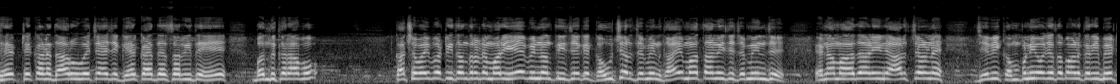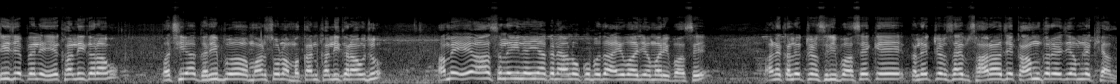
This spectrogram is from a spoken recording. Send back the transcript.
ઠેક ઠેકાણે દારૂ વેચાય છે, ગેરકાયદેસર રીતે એ બંધ કરાવો. કચ્છ વહીવટી તંત્રને મારી એ વિનંતી છે કે ગૌચર જમીન, ગાય માતાની જે જમીન છે, એનામાં અદાણીને આરચરને જેવી કંપનીઓ જે દબાણ કરી બેઠી છે, પહેલે એ ખાલી કરાવો. પછી આ ગરીબ માણસોના મકાન ખાલી કરાવજો. અમે એ આશ લઈને અહીંયા કને આ લોકો બધા આવ્યા છે અમારી પાસે. અને કલેક્ટરશ્રી પાસે કે કલેક્ટર સાહેબ સારા જે કામ કરે છે અમને ખ્યાલ.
